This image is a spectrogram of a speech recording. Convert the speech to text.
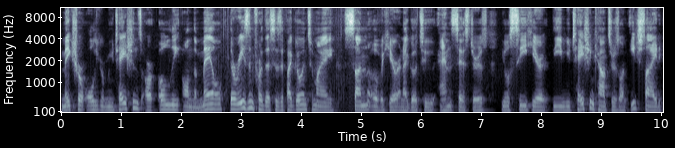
Make sure all your mutations are only on the male. The reason for this is if I go into my son over here and I go to ancestors, you'll see here the mutation counters on each side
